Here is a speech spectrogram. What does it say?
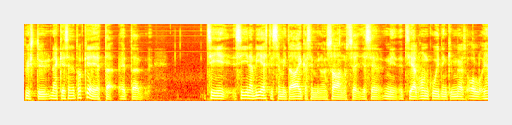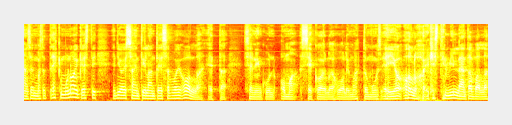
pystyy näkemään sen, että okei, että, että siinä viestissä, mitä aikaisemmin on saanut, se, ja se, niin, että siellä on kuitenkin myös ollut ihan semmoista, että ehkä mun oikeasti, että joissain tilanteissa voi olla, että se niin kuin oma sekoilu ja huolimattomuus ei ole ollut oikeasti millään tavalla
